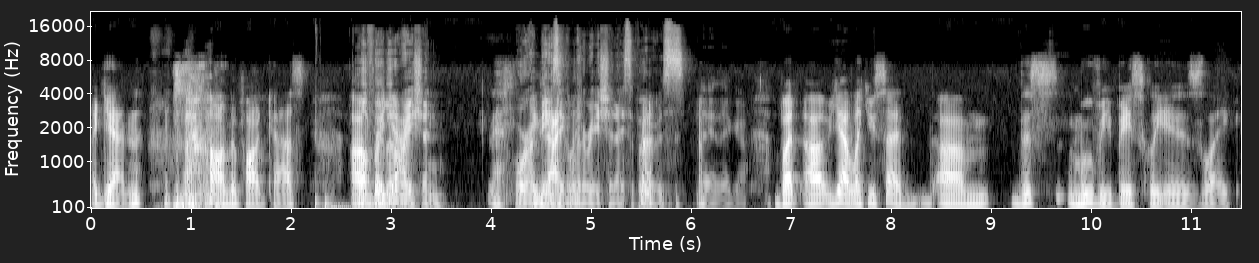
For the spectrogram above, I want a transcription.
again on the podcast. Um, Lovely but yeah. Or amazing Exactly. alliteration, I suppose. Yeah, there you go. but uh, yeah, like you said, um, this movie basically is like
